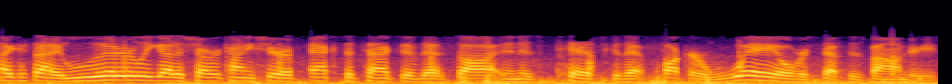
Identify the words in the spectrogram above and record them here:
Like I said, I literally got a Charlotte County Sheriff ex detective that saw it and is pissed because that fucker way overstepped his boundaries.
